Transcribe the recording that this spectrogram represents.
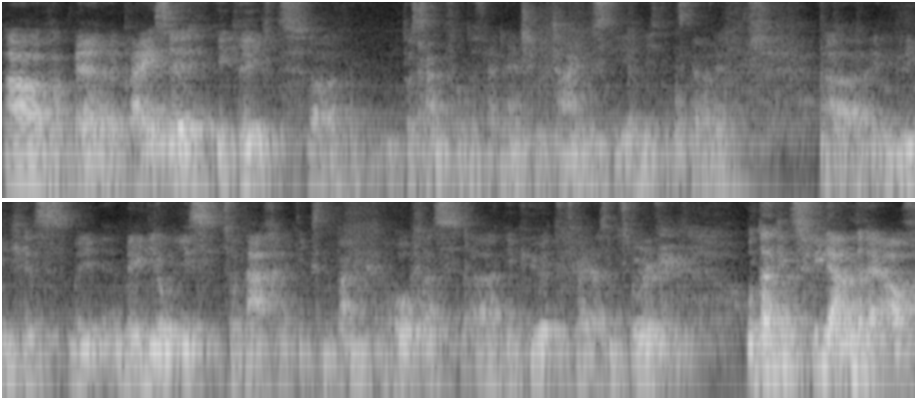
Äh, hat mehrere Preise gekriegt, äh, interessant von der Financial Times, die ja nicht jetzt gerade äh, ein linkes Medium ist, zur nachhaltigsten Bank Europas äh, gekürt 2012. Und da gibt es viele andere, auch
